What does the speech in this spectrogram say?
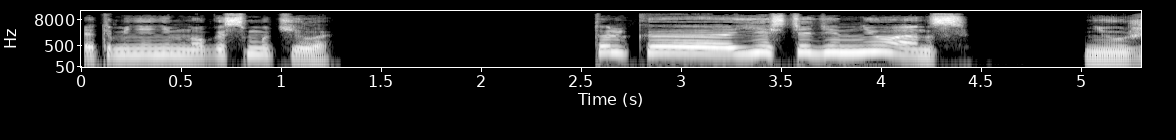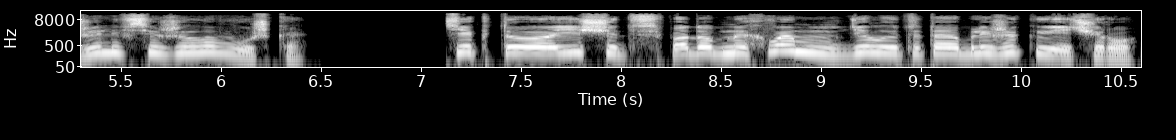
Это меня немного смутило. Только есть один нюанс. Неужели все же ловушка? Те, кто ищет подобных вам, делают это ближе к вечеру.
